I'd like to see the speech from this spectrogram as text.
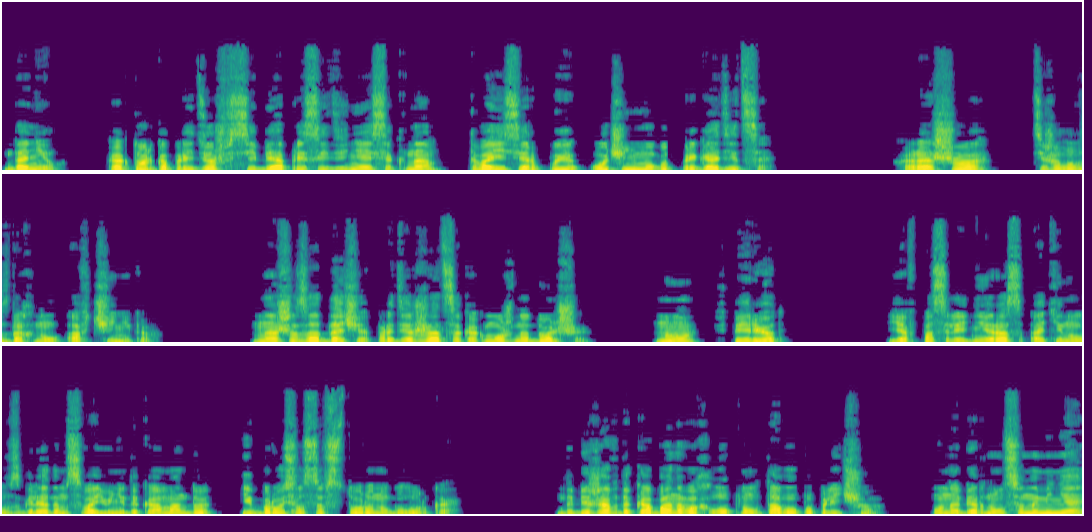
Данил, как только придешь в себя, присоединяйся к нам. Твои серпы очень могут пригодиться. Хорошо, тяжело вздохнул Овчинников. Наша задача продержаться как можно дольше. Ну, вперед!» Я в последний раз окинул взглядом свою недокоманду и бросился в сторону Глурка. Добежав до Кабанова, хлопнул того по плечу. Он обернулся на меня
